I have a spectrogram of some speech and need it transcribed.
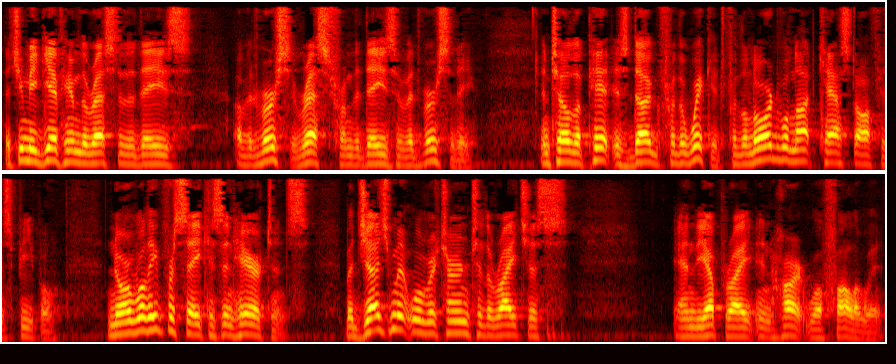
that you may give him the rest of the days of adversity, rest from the days of adversity until the pit is dug for the wicked. For the Lord will not cast off his people, nor will he forsake his inheritance. But judgment will return to the righteous, and the upright in heart will follow it.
